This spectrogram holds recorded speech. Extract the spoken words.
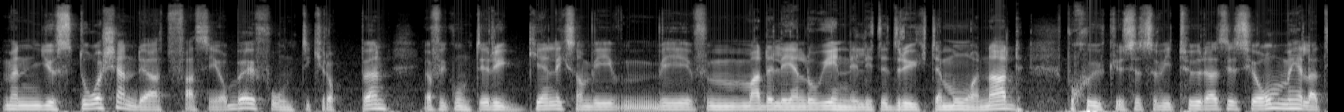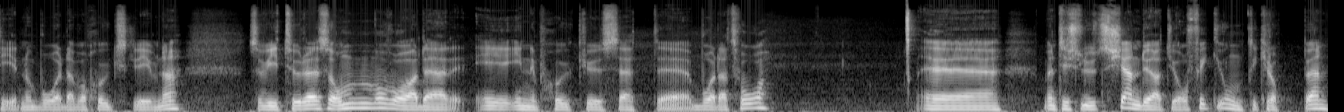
men just då kände jag att fasen, jag började få ont i kroppen. Jag fick ont i ryggen liksom. Vi, vi, för Madeleine låg inne i lite drygt en månad på sjukhuset så vi turades ju om hela tiden och båda var sjukskrivna. Så vi turades om att vara där inne på sjukhuset eh, båda två. Eh, men till slut kände jag att jag fick ont i kroppen.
